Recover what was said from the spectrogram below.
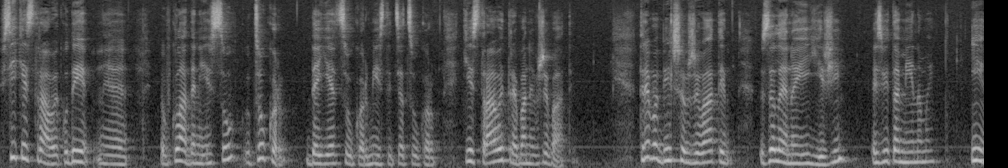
Всі ті страви, куди е, вкладений цукор, де є цукор, міститься цукор, ті страви треба не вживати. Треба більше вживати зеленої їжі з вітамінами. І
